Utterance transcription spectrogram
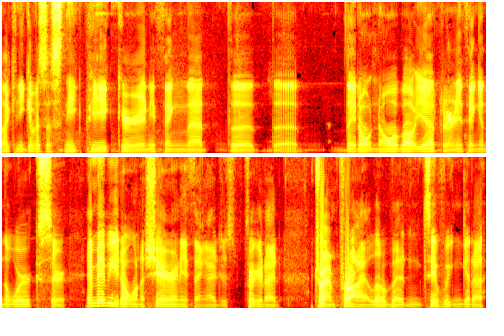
like? Can you give us a sneak peek or anything that the the they don't know about yet or anything in the works or and maybe you don't want to share anything i just figured i'd try and pry a little bit and see if we can get a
